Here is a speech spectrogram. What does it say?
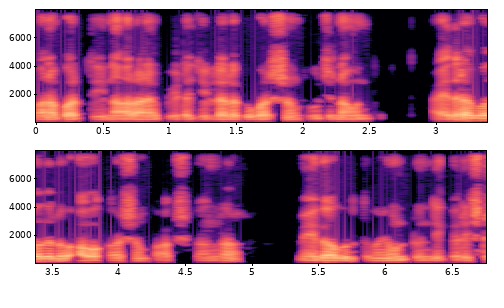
వనపర్తి, నారాయణపేట జిల్లాలకు వర్షం సూచన ఉంది. హైదరాబాద్లో అవకాశం పాక్షికంగా మేఘావృతమై ఉంటుంది. గరిష్ట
